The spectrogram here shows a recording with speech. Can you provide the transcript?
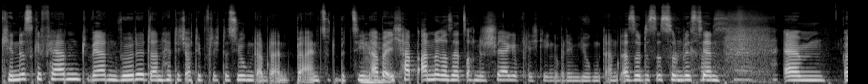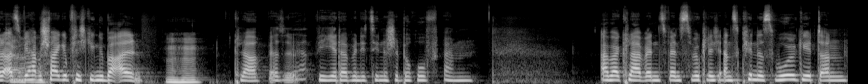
kindesgefährdend werden würde, dann hätte ich auch die Pflicht, das Jugendamt ein, einzubeziehen. Mhm. Aber ich habe andererseits auch eine Schweigepflicht gegenüber dem Jugendamt. Also das ist so ein Ah, bisschen, krass, ähm, oder also wir Ja. haben Schweigepflicht gegenüber allen. Mhm. Klar, also Ja. wie jeder medizinische Beruf. Ähm, aber klar, wenn es wirklich ans Kindeswohl geht, dann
